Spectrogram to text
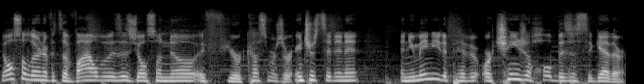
You also learn if it's a viable business. You also know if your customers are interested in it, and you may need to pivot or change the whole business together.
